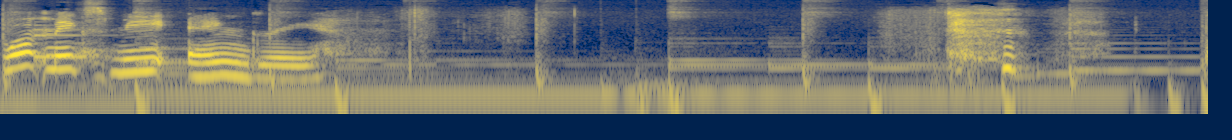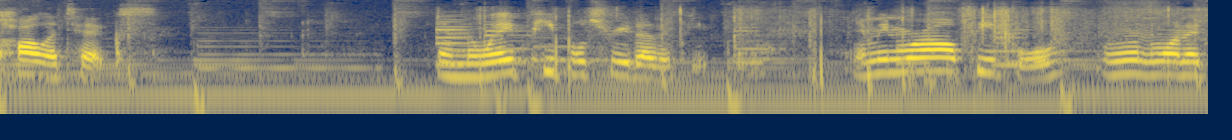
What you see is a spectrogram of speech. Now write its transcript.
What makes me angry? Politics and the way people treat other people. I mean, we're all people. We wouldn't want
